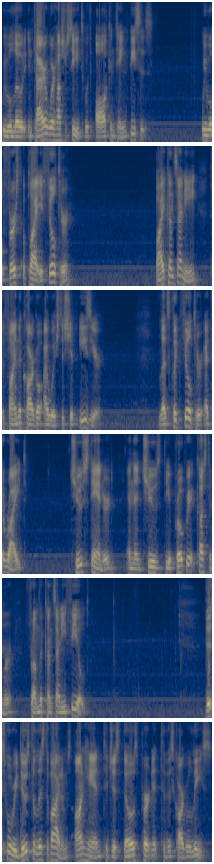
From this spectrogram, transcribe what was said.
we will load entire warehouse receipts with all contained pieces. We will first apply a filter by consignee to find the cargo I wish to ship easier. Let's click Filter at the right, choose Standard, and then choose the appropriate customer from the consignee field. This will reduce the list of items on hand to just those pertinent to this cargo lease.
